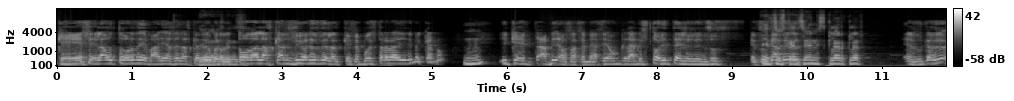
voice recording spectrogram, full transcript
Que es el autor de varias de las canciones, varias bueno, de de todas las canciones de las que se muestran ahí de Mecano. Y que a mí, o sea, se me hacía un gran storyteller en sus, en sus En sus canciones. canciones, claro, claro. en sus canciones,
